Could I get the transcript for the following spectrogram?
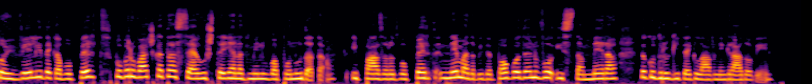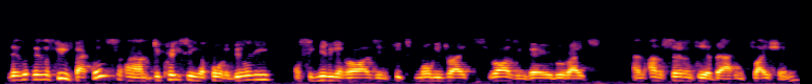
Тој вели дека во Перт побарувачката се уште ја надминува понудата и пазарот во Перт нема да биде погоден во иста мера како другите главни градови. There's a, there's a few factors um, decreasing affordability, a significant rise in fixed mortgage rates, rising variable rates, and uncertainty about inflation.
